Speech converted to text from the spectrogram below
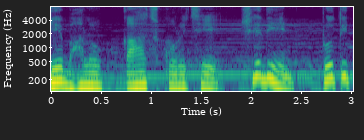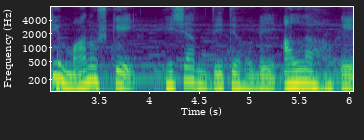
কে ভালো কাজ করেছে, সেদিন প্রতিটি মানুষকে হিসাব দিতে হবে আল্লাহকে।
